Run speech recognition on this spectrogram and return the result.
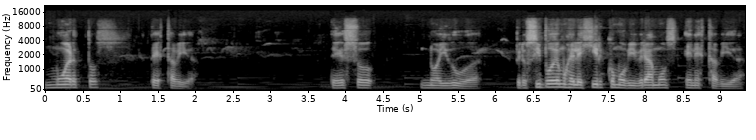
muertos de esta vida. De eso no hay duda, pero sí podemos elegir cómo vibramos en esta vida,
